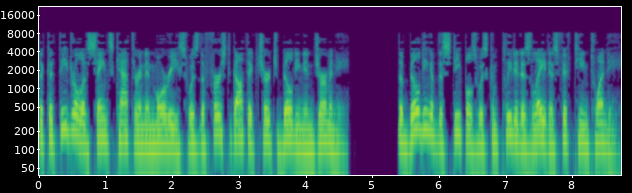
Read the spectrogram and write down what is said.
The Cathedral of Saints Catherine and Maurice was the first Gothic church building in Germany. The building of the steeples was completed as late as 1520.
